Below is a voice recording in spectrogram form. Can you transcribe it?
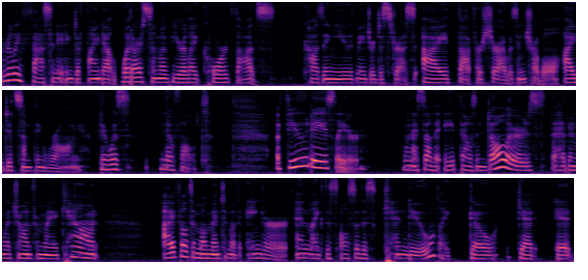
really fascinating to find out what are some of your like core thoughts causing you major distress. I thought for sure I was in trouble. I did something wrong. There was no fault. A few days later, when I saw the $8,000 that had been withdrawn from my account, I felt a momentum of anger and like this also this can do, like go get it,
